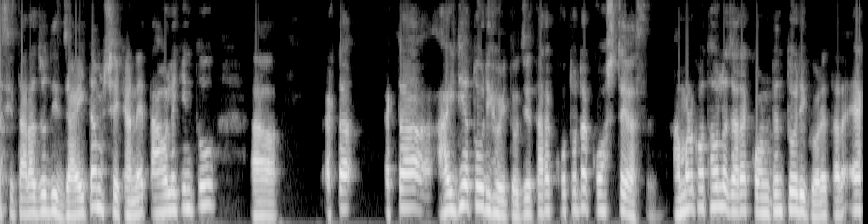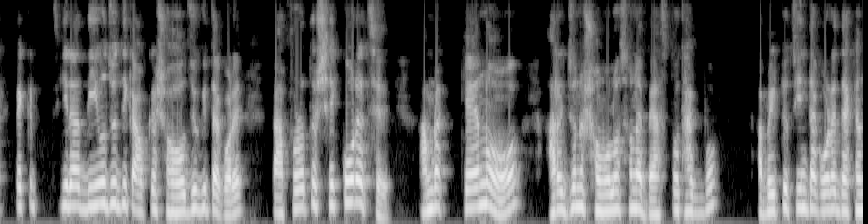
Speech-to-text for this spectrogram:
আছি, তারা যদি যাইতাম সেখানে, তাহলে কিন্তু একটা একটা আইডিয়া তৈরি হইতো যে তারা কতটা কষ্টে আছে। আমার কথা হলো, যারা কন্টেন্ট তৈরি করে, তারা এক প্যাকেট চিরা দিয়েও যদি কাউকে সহযোগিতা করে তারপরে তো সে করেছে। আমরা কেন আরেকজনের সমালোচনায় ব্যস্ত থাকব? আপনি একটু চিন্তা করে দেখেন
